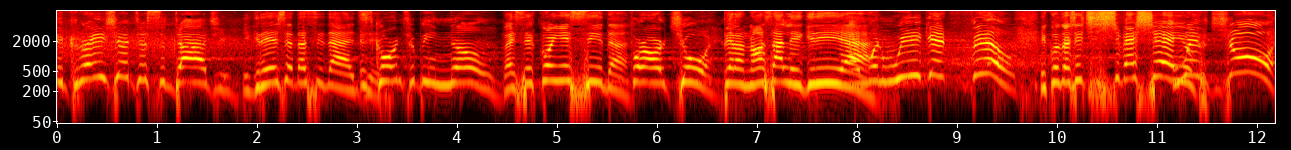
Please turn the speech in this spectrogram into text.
Igreja de Cidade Igreja da is cidade going to be known vai ser conhecida for our joy. pela nossa alegria. And when we get filled E quando a gente estiver cheio with joy,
